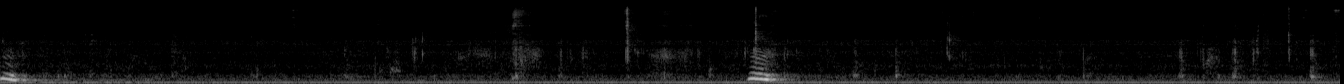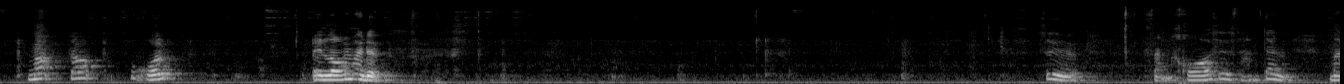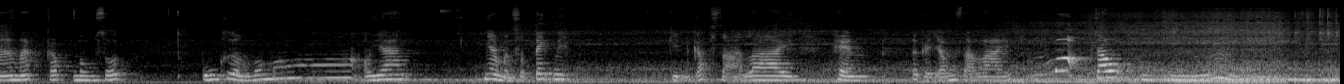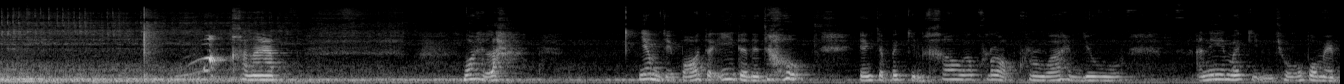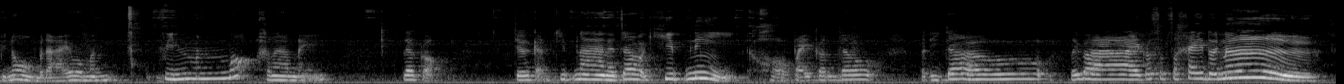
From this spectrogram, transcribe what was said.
อืมอืม เนาะเจ้าทุกคน ไปลองมาเด้อซื้อสันคอซื้อสามจันมามักกับนมสดปรุงเครื่องบ่หม้อเอาย่างเนี่ยเหมือนสเต็กนี่ กินกับสาลายแผ่น แล้วก็ยำสาลายเหมาะเจ้าเหมาะขนาดหมดเห็นละเนี่ยมันจะป้อตัวอี้แต่นะเจ้า ยังจะไปกินข้าวกับครอบครัวแฮมอยูอันนี้มากินโชว์โปรแม่พี่น้องมาได้ว่ามันฟินมันเหมาะขนาดไหน แล้วก็เจอกันคลิปหน้านะเจ้าคลิปนี้ขอไปก่อนเจ้า สวัสดีเจ้า บ๊ายบาย ก็ซับสไครต์ด้วยเนอะ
